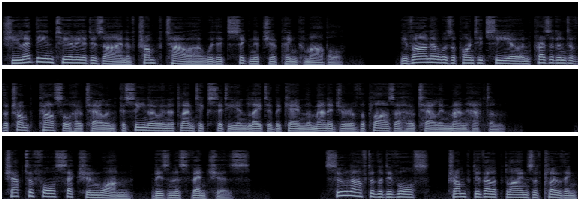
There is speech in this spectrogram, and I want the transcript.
She led the interior design of Trump Tower with its signature pink marble. Ivana was appointed CEO and president of the Trump Castle Hotel and Casino in Atlantic City and later became the manager of the Plaza Hotel in Manhattan. Chapter 4 Section 1 Business Ventures Soon after the divorce, Trump developed lines of clothing,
